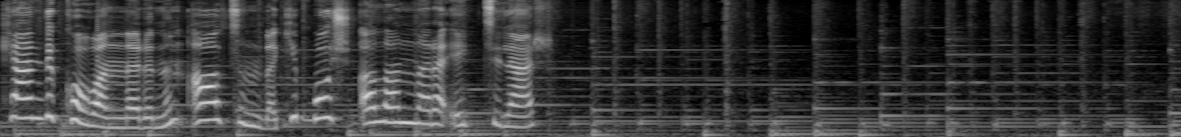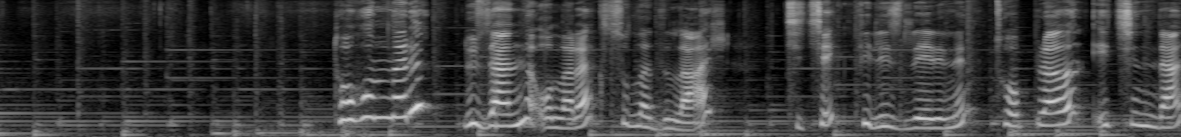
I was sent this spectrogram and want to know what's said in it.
kendi kovanlarının altındaki boş alanlara ektiler. Tohumları düzenli olarak suladılar. Çiçek filizlerinin toprağın içinden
